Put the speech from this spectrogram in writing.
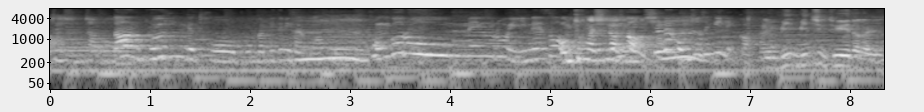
같아 진짜로. 난 보여주는 게 더 뭔가 믿음이 갈 것 같아 음. 번거로움으로 인해서 엄청난 신뢰가 뭔가 생기니까. 신뢰가 엄청 생기니까 아니면 민, 민칭 뒤에다가 이제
